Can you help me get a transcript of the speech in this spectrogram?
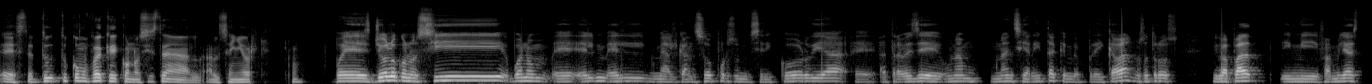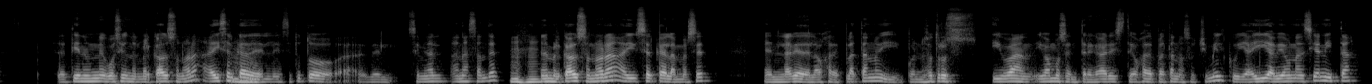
Este, ¿tú, ¿Tú cómo fue que conociste al, Señor? Pues yo lo conocí, bueno, eh, él, él, me alcanzó por su misericordia eh, a través de una, una, ancianita que me predicaba. Nosotros, mi papá y mi familia eh, tienen un negocio en el mercado de Sonora, ahí cerca del Instituto ah, del Seminario Ana Sander, en el mercado de Sonora, ahí cerca de la Merced en el área de la hoja de plátano y pues nosotros iban, íbamos a entregar este hoja de plátano a Xochimilco y ahí había una ancianita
